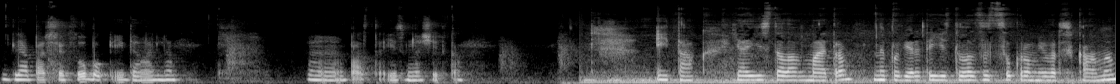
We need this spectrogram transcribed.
для перших зубок ідеальна е, паста і зубна щітка. І так, я їздила в метро. Не повірите, їздила за цукром і вершками.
